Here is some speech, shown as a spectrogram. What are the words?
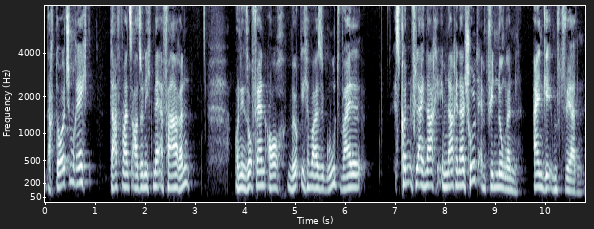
nach deutschem Recht darf man es also nicht mehr erfahren. Und insofern auch möglicherweise gut, weil es könnten vielleicht nach, im Nachhinein Schuldempfindungen eingeimpft werden.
